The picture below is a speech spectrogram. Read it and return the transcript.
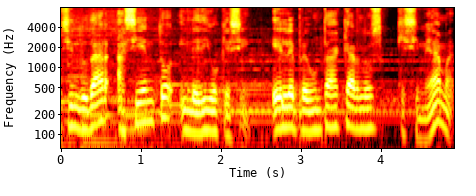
Sin dudar, asiento y le digo que sí. Él le pregunta a Carlos que si me ama.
